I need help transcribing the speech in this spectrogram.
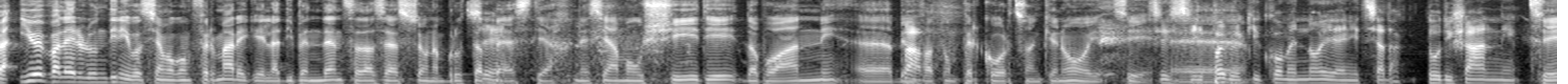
Beh, io e Valerio Lundini possiamo confermare che la dipendenza da sesso è una brutta Sì. bestia. Ne siamo usciti dopo anni, eh, abbiamo Ma- fatto un percorso anche noi. Sì, sì, sì, eh, poi per chi come noi ha iniziato a 12 anni. Sì,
